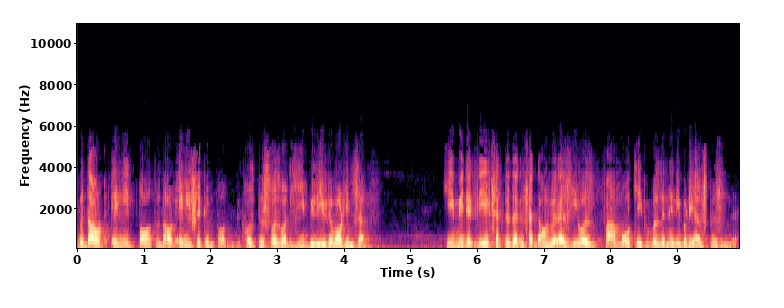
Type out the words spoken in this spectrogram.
without any thought, without any second thought, because this was what he believed about himself. He immediately accepted that and sat down, whereas he was far more capable than anybody else present there.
